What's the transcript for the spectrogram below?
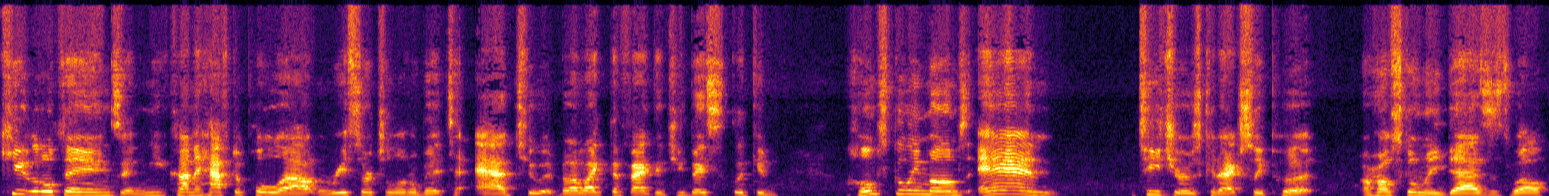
cute little things, and you kind of have to pull out and research a little bit to add to it. But I like the fact that you basically could, homeschooling moms and teachers could actually put, or homeschooling dads as well,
